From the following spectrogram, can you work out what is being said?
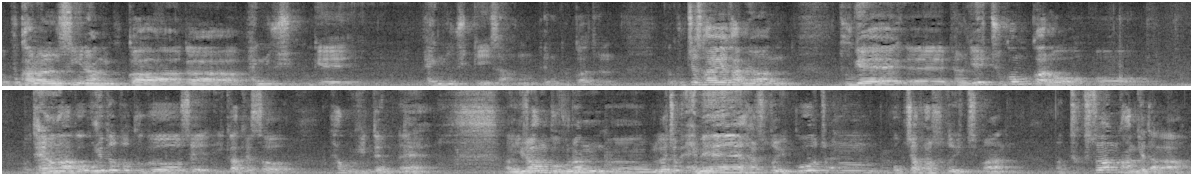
또 북한을 승인한 국가가 160개 160개 이상 되는 국가들 그 국제사회에 가면 두 개의 별개의 주권 국가로 어, 대응하고 우리도 또 그것에 입각해서 하고 있기 때문에 어, 이러한 부분은 어, 우리가 좀 애매할 수도 있고 조금 복잡할 수도 있지만 어, 특수한 관계다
